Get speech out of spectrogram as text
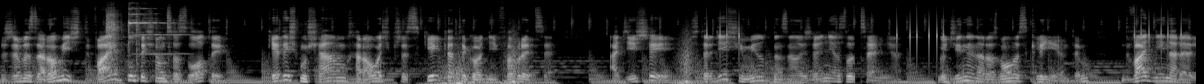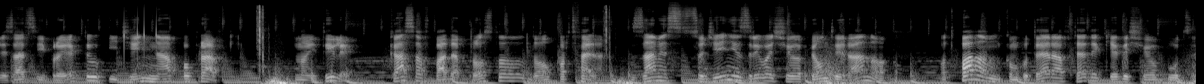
Żeby zarobić 2,5 tysiąca złotych, kiedyś musiałem harować przez kilka tygodni w fabryce. A dzisiaj 40 minut na znalezienie zlecenia, godziny na rozmowę z klientem, 2 dni na realizację projektu i dzień na poprawki. No i tyle. Kasa wpada prosto do portfela. Zamiast codziennie zrywać się o 5 rano, odpalam komputera wtedy, kiedy się budzę.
